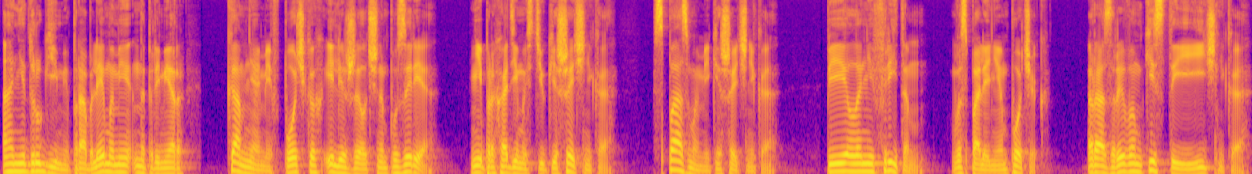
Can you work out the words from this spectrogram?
а не другими проблемами, например, камнями в почках или желчном пузыре, непроходимостью кишечника, спазмами кишечника, пиелонефритом, воспалением почек, разрывом кисты яичника,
